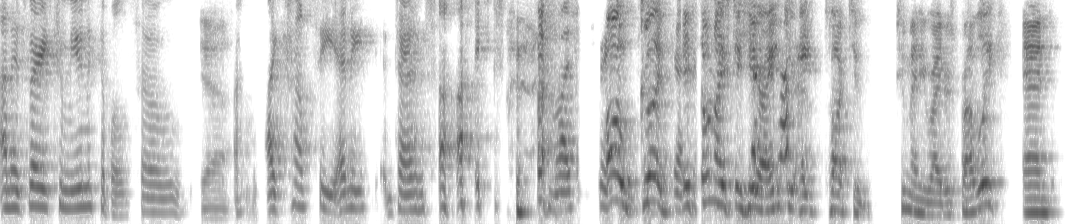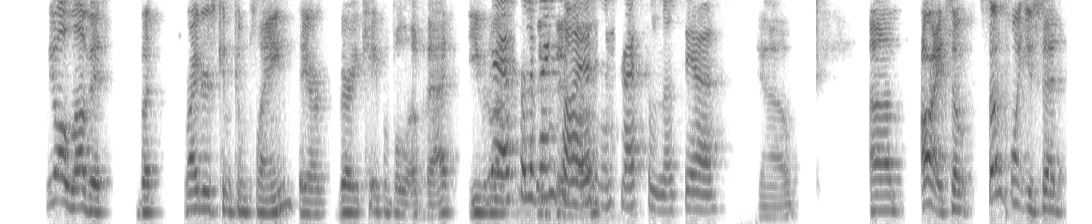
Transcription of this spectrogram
and it's very communicable. So yeah. I can't see any downside. Oh, good. Yeah. It's so nice to hear. I, I talked to too many writers probably, and we all love it, but writers can complain. They are very capable of that. Even Yeah, full of think they love, anxiety and fretfulness. Yeah. You know. Um, all right. So, some point you said,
